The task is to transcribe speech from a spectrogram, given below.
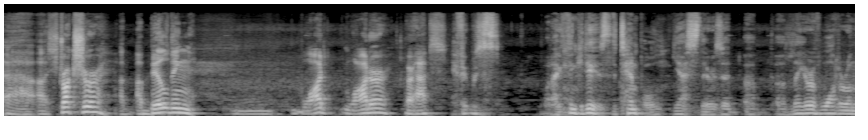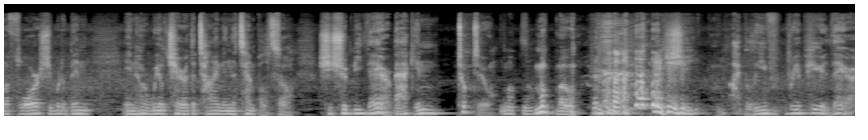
uh, a structure, a, a building, wa- water, perhaps. If it was what I think it is, the temple, yes, there is a, a, a layer of water on the floor. She would have been in her wheelchair at the time in the temple, so she should be there, back in Tuktu. Mukmu. Mukmu. she, I believe, reappeared there.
